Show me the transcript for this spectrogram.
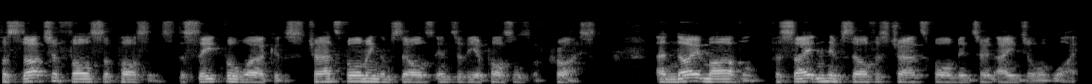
For such are false apostles, deceitful workers, transforming themselves into the apostles of Christ. And no marvel, for Satan himself is transformed into an angel of light.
